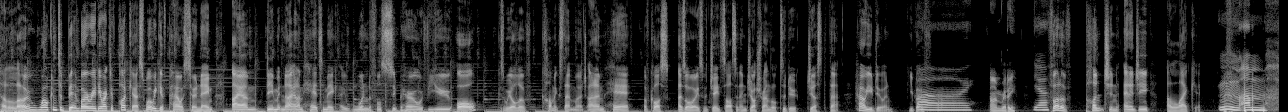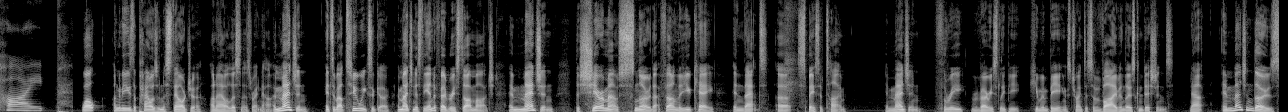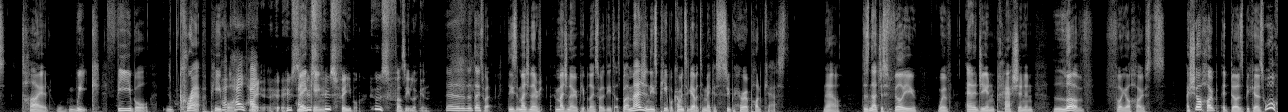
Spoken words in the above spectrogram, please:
Hello, welcome to Bitten by a Radioactive Podcast, where we give powers to a name. I am Dean McKnight, and I'm here to make a wonderful superhero with you all, because we all love comics that much. And I'm here, of course, as always, with Jade Sarson and Josh Randall to do just that. How are you doing? You both? Hi. I'm ready. Yeah. Full of punch and energy. I like it. Mm, um, hype. Well, I'm going to use the powers of nostalgia on our listeners right now. Imagine it's about two weeks ago. Imagine it's the end of February, start of March. Imagine the sheer amount of snow that fell in the UK in that uh, space of time. Imagine three very sleepy human beings trying to survive in those conditions. Now, imagine those tired, weak, feeble, crap people. Hey, hey, hey. Wait, who- who's, Making- who's who's feeble? Who's fuzzy looking? Uh, don't sweat. These imaginary imaginary people don't sweat the details. But imagine these people coming together to make a superhero podcast. Now, doesn't that just fill you with energy and passion and love for your hosts? I sure hope it does because whoo,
